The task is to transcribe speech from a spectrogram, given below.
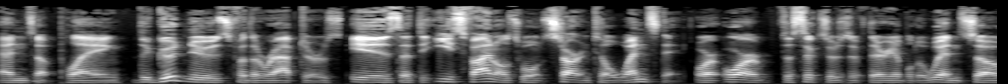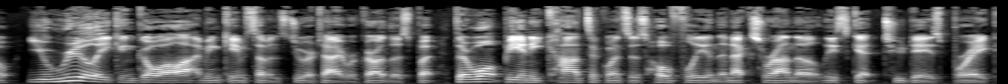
ends up playing. The good news for the Raptors is that the East Finals won't start until Wednesday, or or the Sixers if they're able to win. So you really can go all out. I mean, Game Seven's do or tie regardless, but there won't be any consequences. Hopefully, in the next round, they'll at least get two days break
